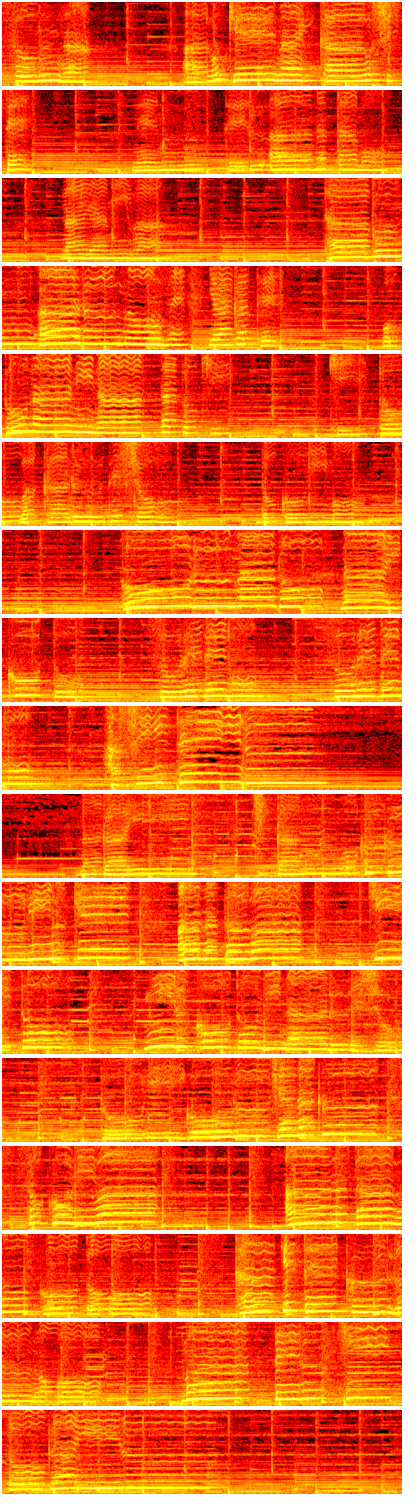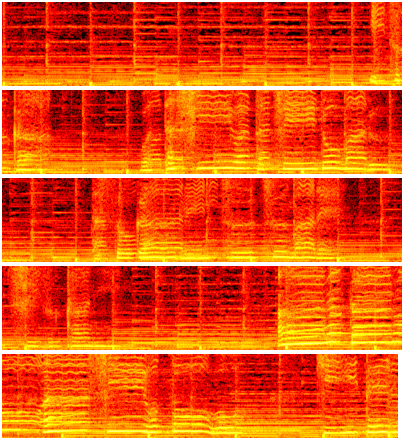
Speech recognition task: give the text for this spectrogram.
そんなあどけない顔して眠ってるあなたも悩みは多分あるのね。やがて大人になった時きっとわかるでしょう。どこにもゴールなどないこと。それでもそれでも走っている。長い時間をくくり抜けあなたはきっと見ることになるでしょう。遠いゴールじゃなくそこにはあなたのことをかけてくるのを待ってる人がいる。いつか私は立ち止まる。黄昏に包まれ静かに。あなたの足音を聞いてる。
